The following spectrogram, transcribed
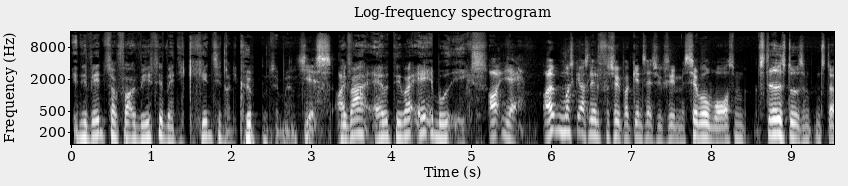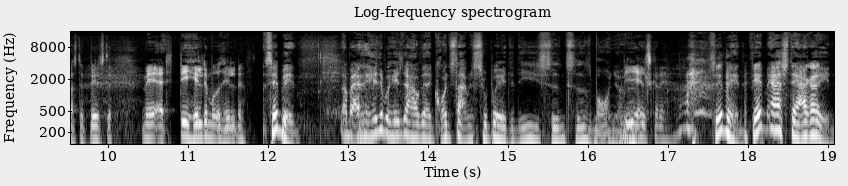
en event, som folk vidste, hvad de gik ind til, når de købte den, simpelthen. Yes. Og, Det var, det var A mod X. og ja, og måske også lidt et forsøg på at gentage succes med Civil War, som stadig stod som den største bedste, med at det er helte mod helte. Simpelthen. Nå, men altså, Helte på Helte har jo været med superhelte lige siden tidens morgen. Jo. Vi elsker det. Simpelthen. Hvem er stærkere end?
